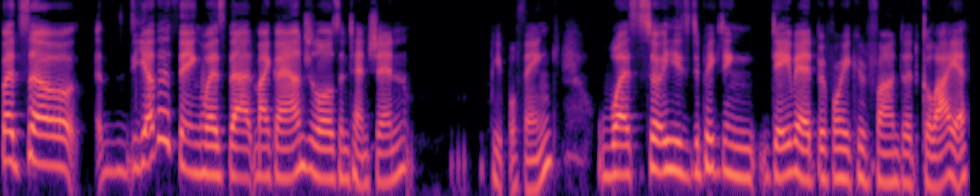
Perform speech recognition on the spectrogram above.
but so the other thing was that Michelangelo's intention, people think, was so he's depicting David before he confronted Goliath,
